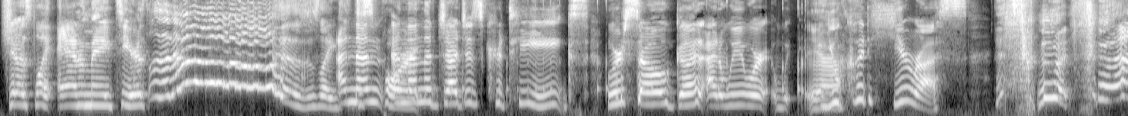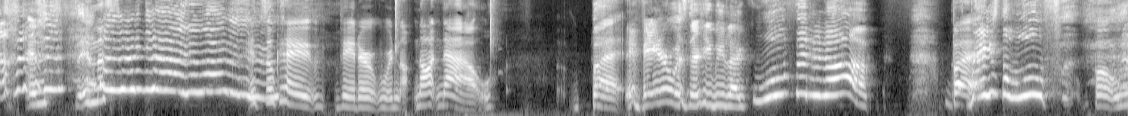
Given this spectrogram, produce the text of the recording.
just like anime tears. Just like and then and then the judges' critiques were so good and we were we, Yeah. you could hear us. in, in the- oh It's okay, Vader, we're not not now. But If Vader was there, he'd be like, "Wolfing it up, but raise the wolf." but we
